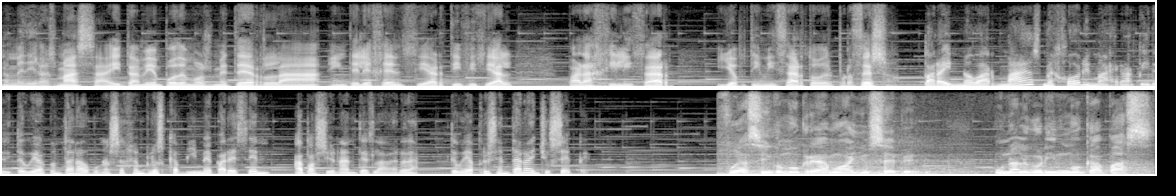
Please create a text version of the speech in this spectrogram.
No me digas más, ahí también podemos meter la inteligencia artificial para agilizar y optimizar todo el proceso. Para innovar más, mejor y más rápido. Y te voy a contar algunos ejemplos que a mí me parecen apasionantes, la verdad. Te voy a presentar a Giuseppe. Fue así como creamos a Giuseppe, un algoritmo capaz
